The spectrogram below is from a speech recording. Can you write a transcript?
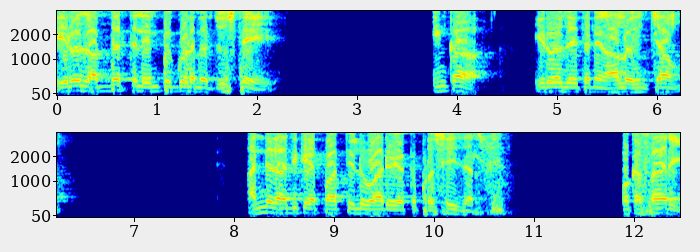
ఈరోజు అభ్యర్థుల ఎంపిక కూడా మీరు చూస్తే ఇంకా ఈరోజైతే నేను ఆలోచించాం అన్ని రాజకీయ పార్టీలు వారి యొక్క ప్రొసీజర్స్ ఒకసారి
